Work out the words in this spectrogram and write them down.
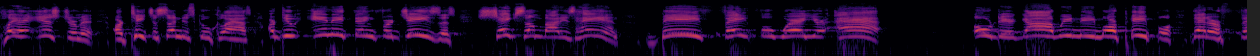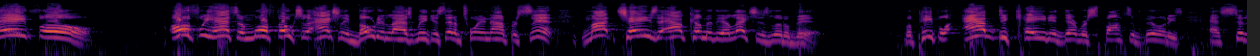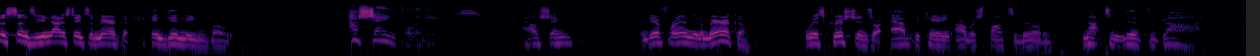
play an instrument or teach a Sunday school class or do anything for Jesus, shake somebody's hand. Be faithful where you're at. Oh, dear God, we need more people that are faithful. Oh, if we had some more folks who actually voted last week instead of 29%, might change the outcome of the elections a little bit. But people abdicated their responsibilities as citizens of the United States of America and didn't even vote. How shameful it is. How shameful. And, dear friends, in America, we as Christians are abdicating our responsibility not to live for God.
